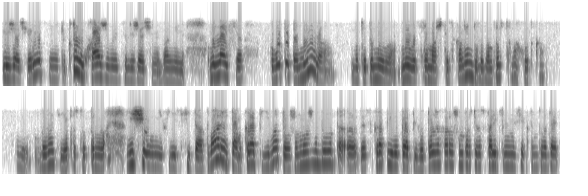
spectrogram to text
лежачие родственники, кто ухаживает за лежачими больными. Вы знаете, вот это мыло, вот это мыло, мыло с ромашкой, с календулой, вам просто находка вы знаете, я просто вот поняла. Еще у них есть фитоотвары, там крапива тоже можно было, э, то есть крапива крапива тоже хорошим противовоспалительным эффектом обладает.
